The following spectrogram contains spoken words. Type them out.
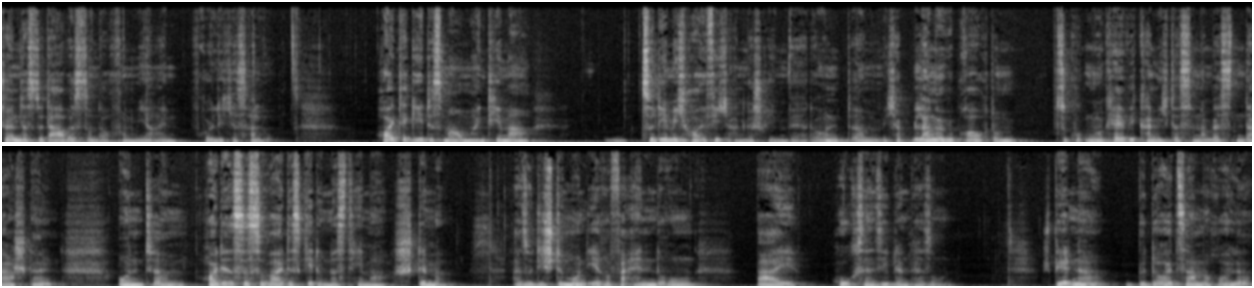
Schön, dass du da bist und auch von mir ein fröhliches Hallo. Heute geht es mal um ein Thema, zu dem ich häufig angeschrieben werde. Und ähm, ich habe lange gebraucht, um zu gucken, okay, wie kann ich das denn am besten darstellen? Und ähm, heute ist es soweit, es geht um das Thema Stimme. Also die Stimme und ihre Veränderung bei hochsensiblen Personen. Spielt eine bedeutsame Rolle,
